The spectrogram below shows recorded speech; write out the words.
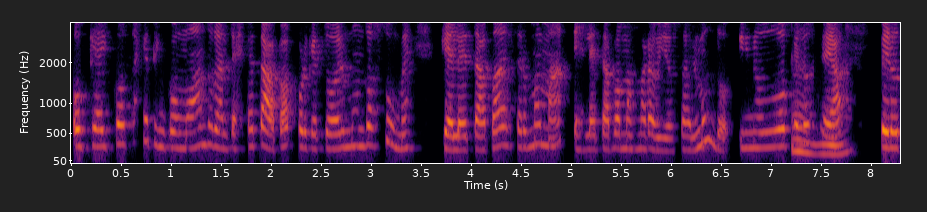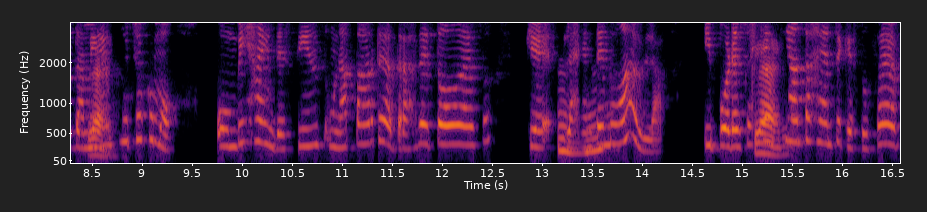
o que hay cosas que te incomodan durante esta etapa, porque todo el mundo asume que la etapa de ser mamá es la etapa más maravillosa del mundo, y no dudo que lo sea, pero también hay mucho como un behind the scenes, una parte de atrás de todo eso que la gente no habla. Y por eso es que hay tanta gente que sufre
